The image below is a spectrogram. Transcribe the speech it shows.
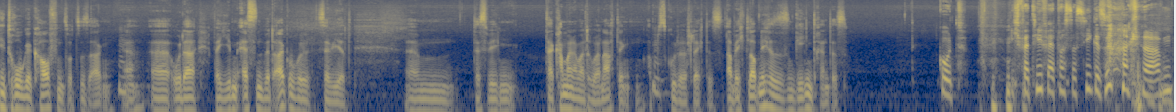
die Droge kaufen sozusagen. Mhm. Ja? Äh, oder bei jedem Essen wird Alkohol serviert. Ähm, deswegen, da kann man ja mal drüber nachdenken, ob das hm. gut oder schlecht ist. Aber ich glaube nicht, dass es ein Gegentrend ist. Gut, ich vertiefe etwas, das Sie gesagt haben,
